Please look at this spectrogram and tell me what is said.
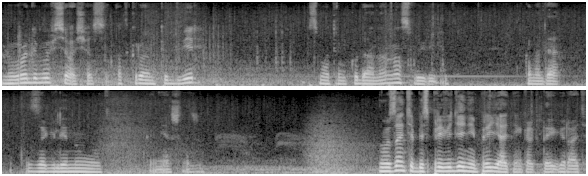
Ну, вроде бы все. Сейчас откроем тут дверь. Посмотрим, куда она нас выведет. Только надо заглянуть, конечно же. Ну, вы знаете, без привидений приятнее как-то играть.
